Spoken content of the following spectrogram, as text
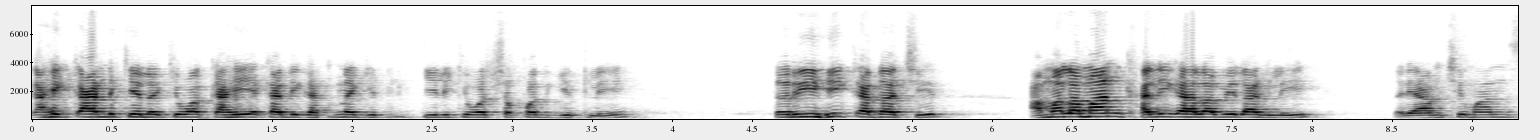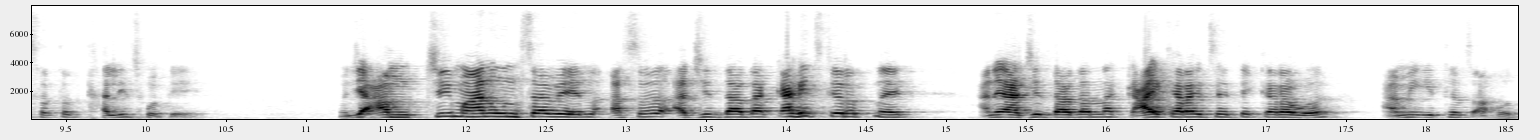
काही कांड केलं किंवा काही एखादी घटना घेतली केली किंवा शपथ घेतली तरीही कदाचित आम्हाला मान खाली घालावी लागली तरी आमची मान सतत खालीच होते. म्हणजे आमची मान उंचावेल असं अजितदादा काहीच करत नाहीत. आणि अजितदादांना काय करायचंय ते करावं आम्ही इथंच आहोत.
